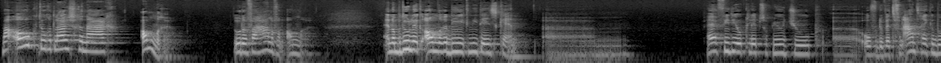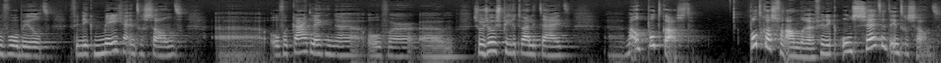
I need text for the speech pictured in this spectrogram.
Maar ook door het luisteren naar anderen. Door de verhalen van anderen. En dan bedoel ik anderen die ik niet eens ken. Um, hè, videoclips op YouTube. Uh, over de wet van aantrekking bijvoorbeeld. Vind ik mega interessant. Uh, over kaartleggingen, over um, sowieso spiritualiteit, uh, maar ook podcast. Podcast van anderen vind ik ontzettend interessant.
